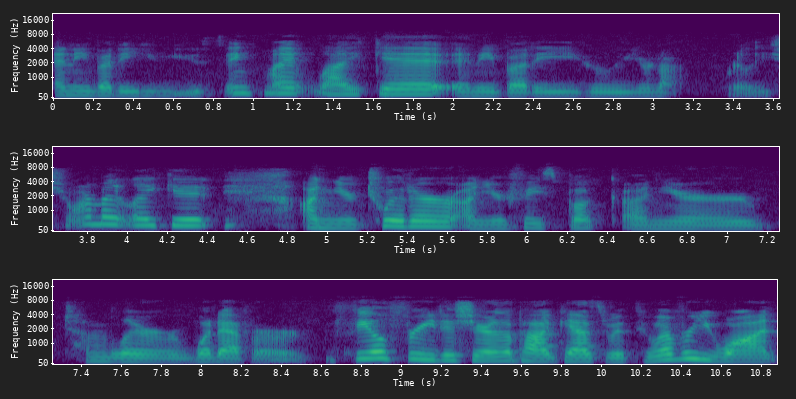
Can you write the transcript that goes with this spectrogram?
anybody who you think might like it, anybody who you're not really sure I might like it on your Twitter, on your Facebook, on your Tumblr, whatever. Feel free to share the podcast with whoever you want.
